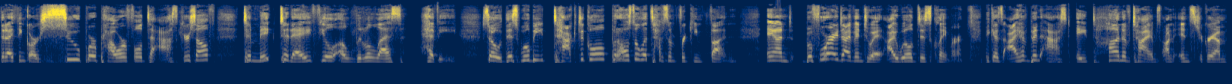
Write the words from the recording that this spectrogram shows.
that I think are super powerful to ask yourself to make today feel a little less heavy. So this will be tactical, but also let's have some freaking fun. And before I dive into it, I will disclaimer because I have been asked a ton of times on Instagram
